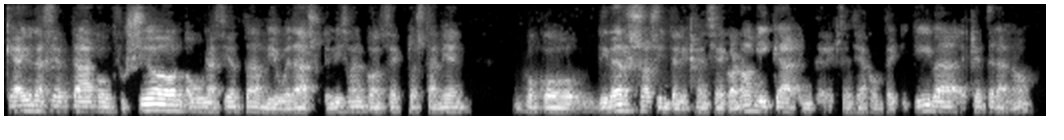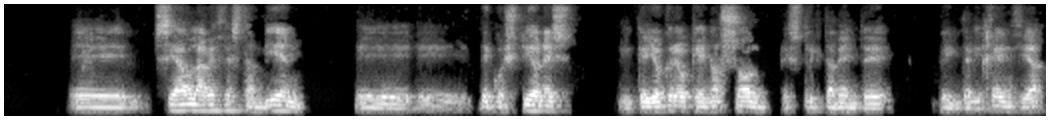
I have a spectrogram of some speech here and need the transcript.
que hay una cierta confusión o una cierta ambigüedad. Se utilizan conceptos también un poco diversos, inteligencia económica, inteligencia competitiva, etcétera, ¿no? Eh, se habla a veces también eh, de cuestiones que yo creo que no son estrictamente de inteligencia,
